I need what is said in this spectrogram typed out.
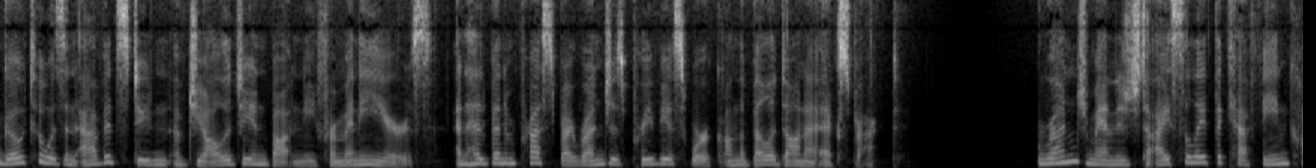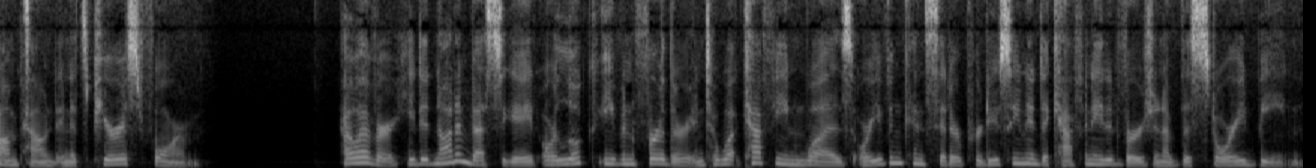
Goethe was an avid student of geology and botany for many years and had been impressed by Runge's previous work on the belladonna extract. Runge managed to isolate the caffeine compound in its purest form. However, he did not investigate or look even further into what caffeine was or even consider producing a decaffeinated version of this storied bean.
